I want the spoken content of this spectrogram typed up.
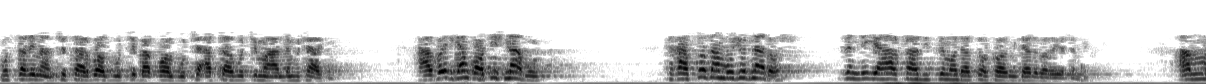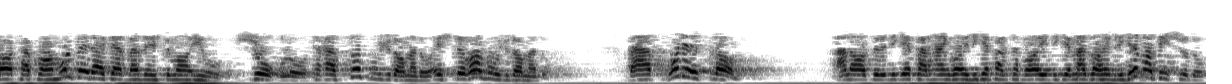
مستقیما چه سرباز بود چه بقال بود چه افسر بود چه معلم بود چه هرکی حرفای دیگه هم قاطیش نبود. تخصص هم وجود نداشت. زندگی هر فردی سه ما در سال کار می‌کرده برایش اما تکامل پیدا کرد وضع اجتماعی و شغل و تخصص وجود آمد و اشتغال وجود آمد و بعد خود اسلام عناصر دیگه فرهنگ های دیگه فلسفه های دیگه مذاهب دیگه قاطی شد و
